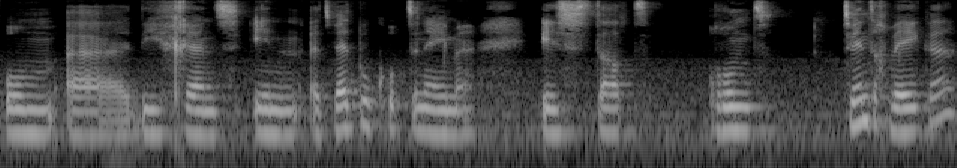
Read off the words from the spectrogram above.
om uh, die grens in het wetboek op te nemen is dat rond 20 weken,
